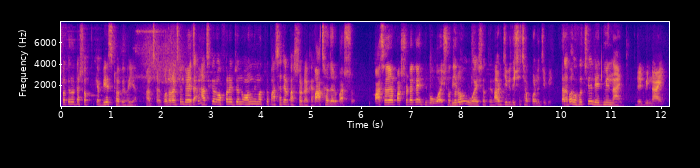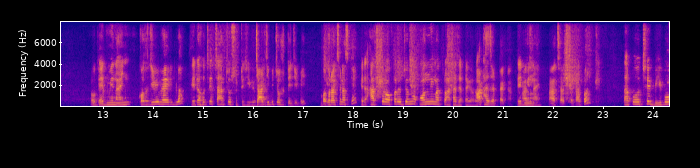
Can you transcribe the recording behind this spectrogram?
সতেরোটা সব থেকে বেস্ট হবে ভাইয়া। আচ্ছা কত রাখছেন ভাই এটা আজকের অফারের জন্য অনলি মাত্র পাঁচ হাজার পাঁচশো টাকা। পাঁচ হাজার পাঁচশো। পাঁচ হাজার পাঁচশো টাকায় ভিভো ওয়াই সতেরো ওয়াই সতেরো। আট জিবি দুশো ছাপ্পান্ন জিবি। তারপর হচ্ছে Redmi nine Redmi nine Redmi nine কত জিবি ভাই এগুলো? এটা হচ্ছে চার চৌষট্টি জিবি চার জিবি চৌষট্টি জিবি কত রাখছেন আজকে? এটা আজকের অফারের জন্য অনলি মাত্র আট হাজার টাকা আট হাজার টাকা। Redmi আচ্ছা, 9 আচ্ছা আচ্ছা তারপর? তারপর হচ্ছে ভিভো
